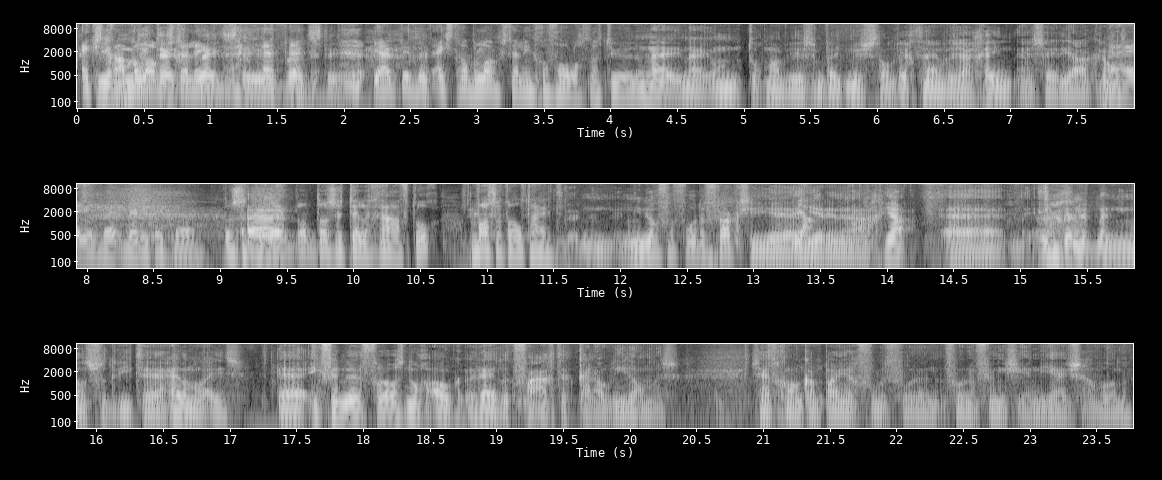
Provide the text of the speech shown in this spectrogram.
extra belangstelling... protesteren, protesteren. Jij hebt dit met extra belangstelling gevolgd natuurlijk. Nee, nee, om toch maar weer eens een beetje misverstand weg te nemen. We zijn geen CDA-krant. Nee, dat weet ik ook wel. Dat is, het, dat, is het Telegraaf, toch? Was het altijd. In ieder geval voor de fractie Ja. hier in Den Haag. Ja, Eh, ik ben het met niemands verdriet eh, helemaal eens. Eh, ik vind het vooralsnog ook redelijk vaag. Dat kan ook niet anders. Ze heeft gewoon campagne gevoerd voor een, voor een functie en die heeft ze gewonnen.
